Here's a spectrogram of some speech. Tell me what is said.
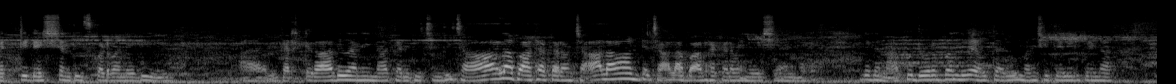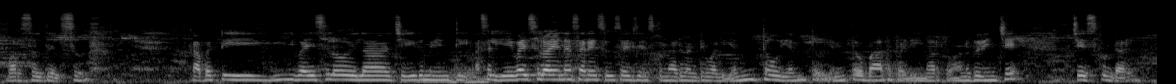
గట్టి డెసిషన్ తీసుకోవడం అనేది అది కరెక్ట్ కాదు అని నాకు అనిపించింది. చాలా బాధాకరం చాలా అంటే చాలా బాధాకరమైన విషయం అన్నమాట. ఎందుకంటే నాకు దూరబంధువే అవుతారు మనిషి తెలియకపోయినా వరుసలు తెలుసు. కాబట్టి ఈ వయసులో ఇలా చేయడం ఏంటి? అసలు ఏ వయసులో అయినా సరే సూసైడ్ చేసుకున్నారు అంటే వాళ్ళు ఎంతో ఎంతో ఎంతో బాధపడి నరకం అనుభవించే చేసుకుంటారు.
